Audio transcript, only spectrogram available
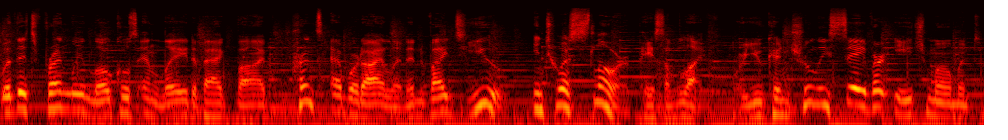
With its friendly locals and laid-back vibe, Prince Edward Island invites you into a slower pace of life, where you can truly savor each moment.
